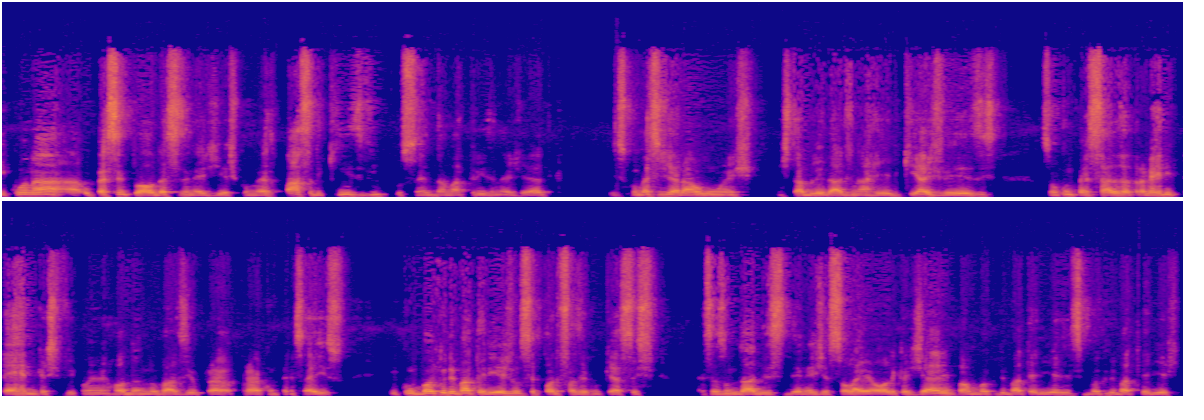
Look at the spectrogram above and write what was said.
E quando a, o percentual dessas energias começa, passa de 15%, 20% da matriz energética, isso começa a gerar algumas instabilidades na rede que, às vezes, são compensadas através de térmicas que ficam eh, rodando no vazio para compensar isso. E com o banco de baterias, você pode fazer com que essas, essas unidades de energia solar e eólica gerem para um banco de baterias, e esse banco de baterias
